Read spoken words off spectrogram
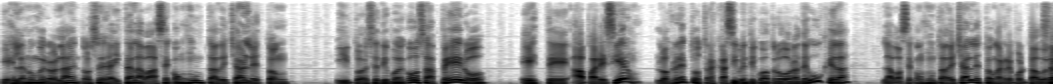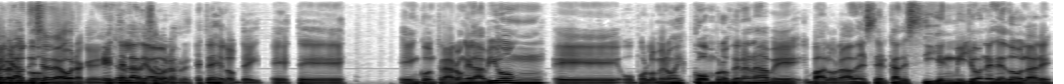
que es la número, ¿verdad? Entonces ahí está la base conjunta de Charleston y todo ese tipo de cosas, pero este, aparecieron los restos tras casi 24 horas de búsqueda. La base conjunta de Charleston ha reportado Esa el es la hallazgo. noticia de ahora que Esta es la de ahora. Este es el update. Este encontraron el avión, eh, o por lo menos escombros de la nave, valorada en cerca de 100 millones de dólares,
